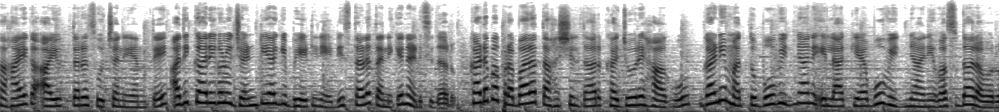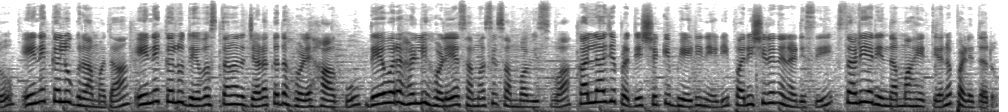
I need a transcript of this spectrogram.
ಸಹಾಯಕ ಆಯುಕ್ತರ ಸೂಚನೆಯಂತೆ ಅಧಿಕಾರಿಗಳು ಜಂಟಿಯಾಗಿ ಭೇಟಿ ನೀಡಿ ಸ್ಥಳ ತನಿಖೆ ನಡೆಸಿದರು. ಕಡಬ ಪ್ರಭಾರ ತಹಶೀಲ್ದಾರ್ ಖಜೂರೆ ಹಾಗೂ ಗಣಿ ಮತ್ತು ಭೂವಿಜ್ಞಾನ ಇಲಾಖೆಯ ಭೂವಿಜ್ಞಾನಿ ವಸುಧಾರ್ ಅವರು ಏನೆಕಲು ಗ್ರಾಮದ ಏನೆಕಲು ದೇವಸ್ಥಾನದ ಜಡಕದ ಹೊಳೆ ಹಾಗೂ ದೇವರಹಳ್ಳಿ ಹೊಳೆಯ ಸಮಸ್ಯೆ ಸಂಭವಿಸುವ ಕಲ್ಲಾಜೆ ಪ್ರದೇಶಕ್ಕೆ ಭೇಟಿ ನೀಡಿ ಪರಿಶೀಲನೆ ನಡೆಸಿ ಸ್ಥಳೀಯರಿಂದ ಮಾಹಿತಿಯನ್ನು ಪಡೆದರು.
